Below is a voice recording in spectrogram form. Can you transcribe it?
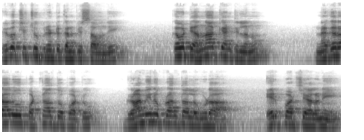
వివక్ష చూపినట్టు కనిపిస్తూ ఉంది. కాబట్టి అన్నా క్యాంటీన్లను నగరాలు పట్టణాలతో పాటు గ్రామీణ ప్రాంతాల్లో కూడా ఏర్పాటు చేయాలని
